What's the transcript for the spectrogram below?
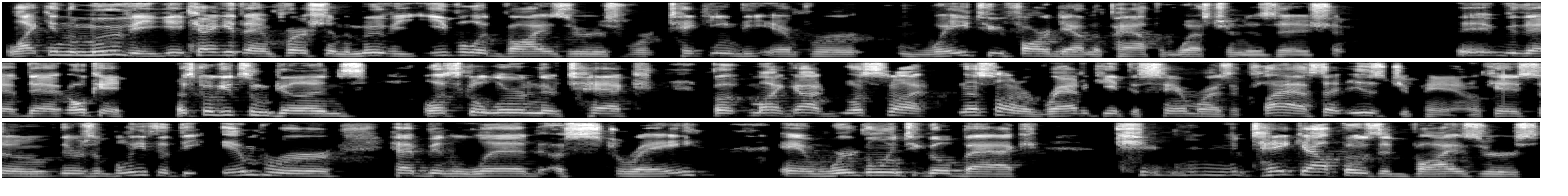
like in the movie, you kind of get that impression in the movie, evil advisors were taking the emperor way too far down the path of westernization. That, that okay, let's go get some guns, let's go learn their tech, but my God, let's not let's not eradicate the samurai as a class. That is Japan. Okay, so there's a belief that the emperor had been led astray, and we're going to go back take out those advisors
